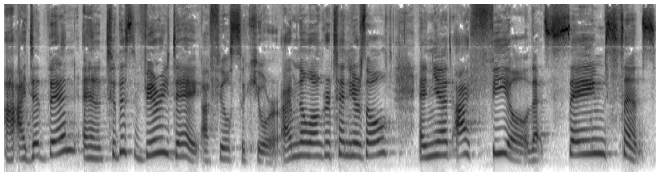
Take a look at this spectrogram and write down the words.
I did then, and to this very day, I feel secure. I'm no longer 10 years old, and yet I feel that same sense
